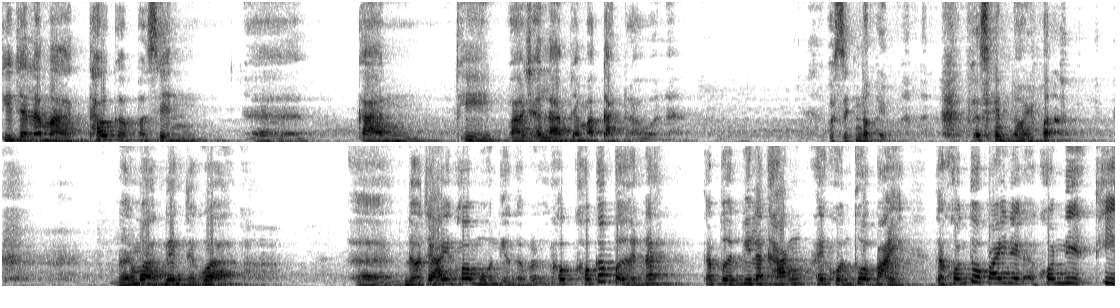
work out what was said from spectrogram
ที่จะละหมาดเท่ากับเปอร์เซ็นต์การที่ปลาฉลามจะมากัดเราอะนะเปอร์เซ็นต์น้อยมากเปอร์เซ็นต์น้อยมากน้อยมากเนื่องจากว่า เดี๋ยวจะให้ข้อมูลเกี่ยวกับเขาเขาก็เปิดนะ แต่เปิดปีละครั้งให้คนทั่วไป แต่คนทั่วไปเนี่ยคนที่ที่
